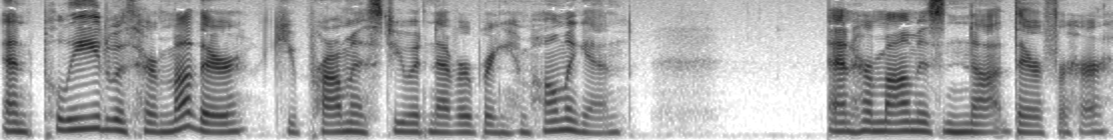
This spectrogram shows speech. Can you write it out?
and plead with her mother, like you promised you would never bring him home again. And her mom is not there for her.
